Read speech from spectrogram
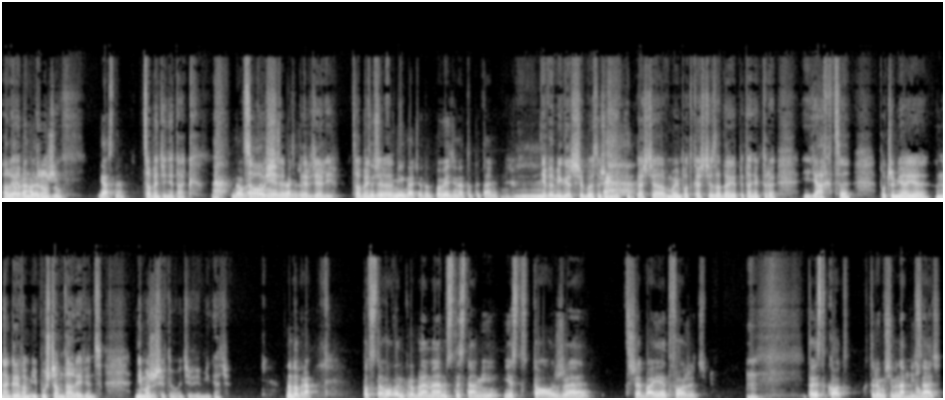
Ale Dobra, ja będę ale... drążył. Jasne. Co będzie nie tak? Dobra, Co się tak, pierdzieli? Co będzie... Chcę się wymigać od odpowiedzi na to pytanie. Nie wymigasz się, bo jesteś u mnie w podcaście, a w moim podcaście zadaję pytania, które ja chcę, po czym ja je nagrywam i puszczam dalej, więc nie możesz się w tym momencie wymigać. No dobra. Podstawowym problemem z testami jest to, że trzeba je tworzyć. Mm. To jest kod, który musimy napisać, no.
